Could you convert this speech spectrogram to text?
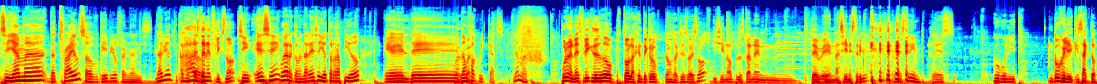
Se llama The Trials of Gabriel Fernández. ¿La había Ah, está en Netflix, ¿no? Sí, ese. Voy a recomendar ese y otro rápido. El de ¿Cuál, Don't cuál? Fuck With Cats. Ya más. Puro de Netflix, eso, pues, toda la gente creo que tenemos acceso a eso. Y si no, pues están en, TV en así en streaming. En stream. Pues. Google It. Google, it, exacto.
